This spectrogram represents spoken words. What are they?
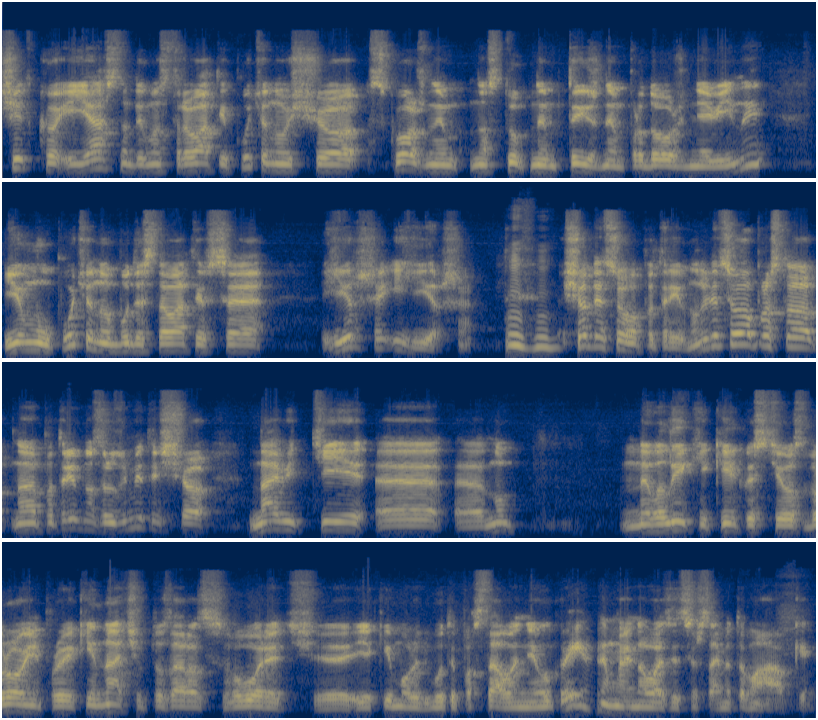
чітко і ясно демонструвати Путіну, що з кожним наступним тижнем продовження війни йому Путіну буде ставати все гірше і гірше. Угу. Що для цього потрібно? Ну для цього просто е, потрібно зрозуміти, що навіть ті е, е, ну невеликі кількості озброєнь, про які, начебто, зараз говорять, е, які можуть бути поставлені в Україні, маю на увазі ці ж самі томагавки.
